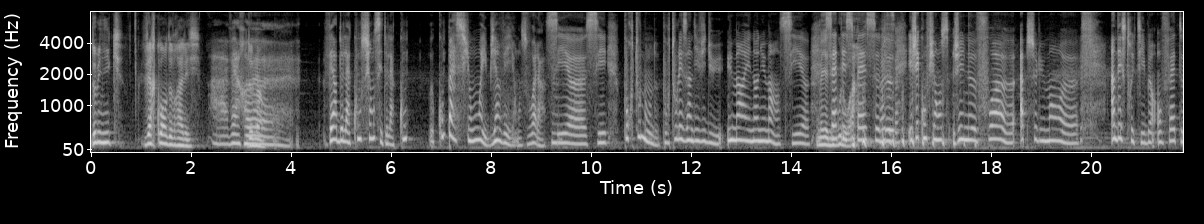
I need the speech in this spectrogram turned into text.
Dominique, vers quoi on devrait aller Ah, vers, Demain? euh, vers de la conscience et de la euh, compassion et bienveillance. Voilà, c'est euh, c'est pour tout le monde, pour tous les individus, humains et non humains. C'est euh, Mais il y a du cette boulot, hein. espèce de... et j'ai confiance, j'ai une foi euh, absolument... indestructible en fait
